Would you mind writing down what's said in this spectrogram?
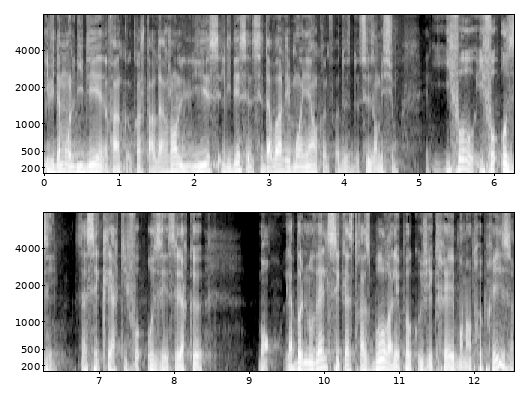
évidemment, l'idée, enfin, quand je parle d'argent, l'idée, c'est d'avoir les moyens, encore une fois, de, de ces ambitions. Il faut, il faut oser. Ça, c'est clair qu'il faut oser. C'est-à-dire que, bon, la bonne nouvelle, c'est qu'à Strasbourg, à l'époque où j'ai créé mon entreprise,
